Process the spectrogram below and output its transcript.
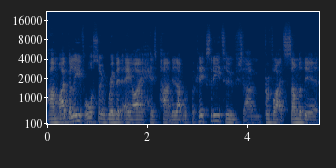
Um, I believe also Rabbit AI has partnered up with Perplexity to um, provide some of their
